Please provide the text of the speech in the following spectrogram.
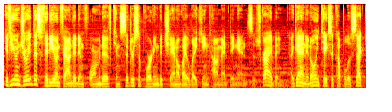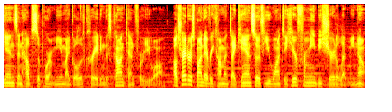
If you enjoyed this video and found it informative, consider supporting the channel by liking, commenting, and subscribing. Again, it only takes a couple of seconds and helps support me in my goal of creating this content for you all. I'll try to respond to every comment I can, so if you want to hear from me, be sure to let me know.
